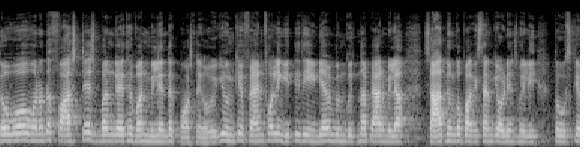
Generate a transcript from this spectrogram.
तो वो वन ऑफ़ द फास्टेस्ट बन गए थे वन मिलियन तक पहुँचने को, क्योंकि उनके फ़ैन फॉलोइंग इतनी थी इंडिया में भी उनको इतना प्यार मिला, साथ में उनको पाकिस्तान की ऑडियंस मिली तो उसके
